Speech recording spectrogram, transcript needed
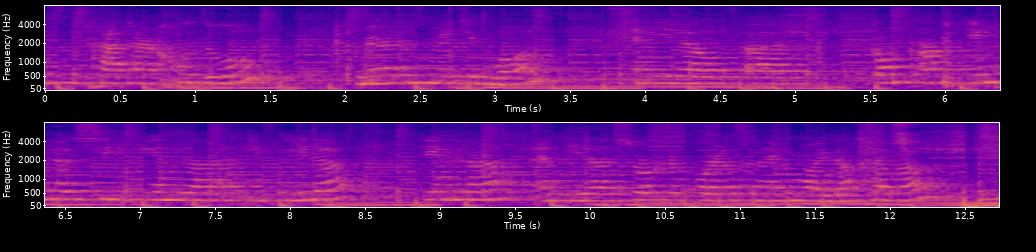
Die gaat naar een goed doel, Maryland's Magic Wand. En die helpt uh, kansarme kinderen, zieke kinderen, invalide kinderen en die uh, zorgt ervoor dat ze een hele mooie dag hebben.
